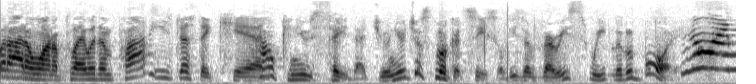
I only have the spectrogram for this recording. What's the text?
But I don't want to play with him, Pop. He's just a kid. How can you say that, Junior? Just look at Cecil. He's a very sweet little boy. No, I'm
